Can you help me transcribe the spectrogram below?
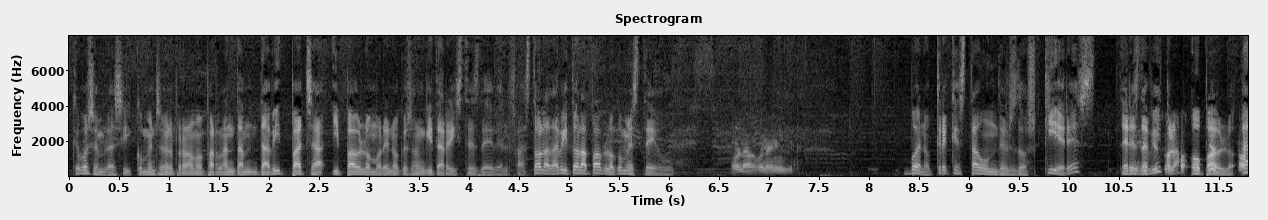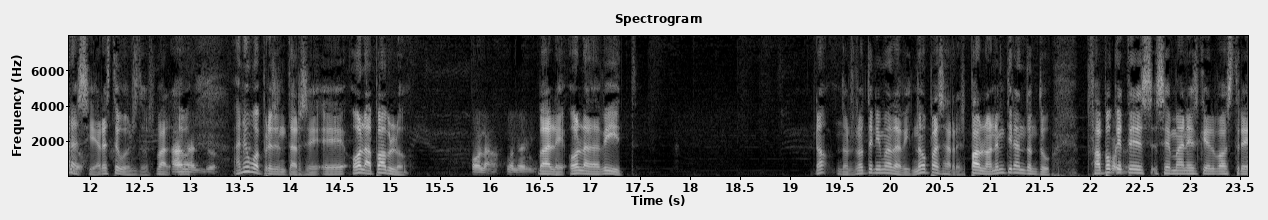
Què vos sembla si comencem el programa parlant amb David Pacha i Pablo Moreno, que són guitarristes de Belfast? Hola, David, hola, Pablo, com esteu? Hola, bona nit. Bueno, crec que està un dels dos. Qui eres? Eres David hola. o Pablo? Pablo. Ara sí, ara esteu els dos. Val. Ara. Aneu a presentar-se. Eh, hola, Pablo. Hola, bona nit. Vale, hola, David. No, doncs no tenim a David. No passa res. Pablo, anem tirant amb tu. Fa poquetes setmanes que el vostre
